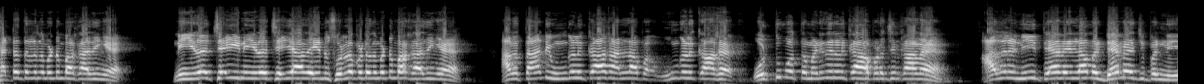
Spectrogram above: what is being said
சட்டத்திலிருந்து மட்டும் பார்க்காதீங்க. நீ இதை செய் நீ இதை செய்யாத என்று சொல்லப்பட்டது மட்டும் பார்க்காதீங்க. அதை தாண்டி உங்களுக்காக அல்ல உங்களுக்காக ஒட்டுமொத்த மனிதர்களுக்காக படைச்சிருக்கான. அதுல நீ தேவையில்லாம டேமேஜ் பண்ணி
